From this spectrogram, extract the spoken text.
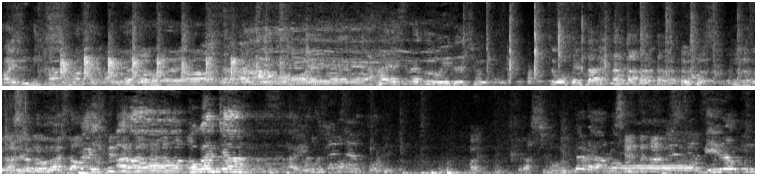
入るに勝ちませんありがとうございます。林田君いず商店さんありがとうございました。あのー、小雁ちゃん。はい。フラッシュだからあのー、三浦君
